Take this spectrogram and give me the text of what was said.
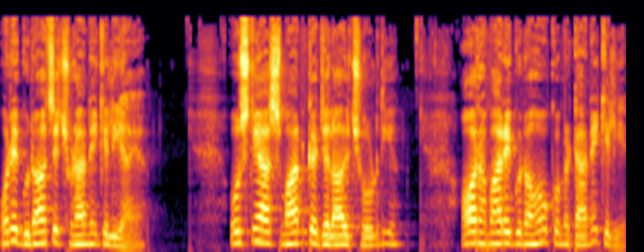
انہیں گناہ سے چھڑانے کے لیے آیا۔ اس نے آسمان کا جلال چھوڑ دیا اور ہمارے گناہوں کو مٹانے کے لیے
